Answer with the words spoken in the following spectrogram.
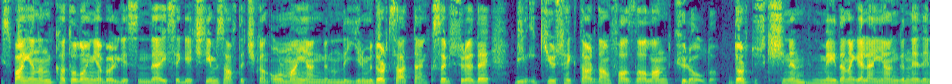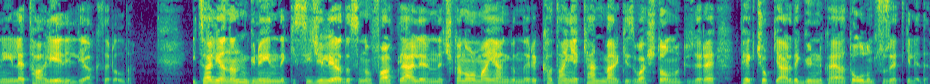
İspanya'nın Katalonya bölgesinde ise geçtiğimiz hafta çıkan orman yangınında 24 saatten kısa bir sürede 1200 hektardan fazla alan kül oldu. 400 kişinin meydana gelen yangın nedeniyle tahliye edildiği aktarıldı. İtalya'nın güneyindeki Sicilya adasının farklı yerlerinde çıkan orman yangınları Katanya kent merkezi başta olmak üzere pek çok yerde günlük hayatı olumsuz etkiledi.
